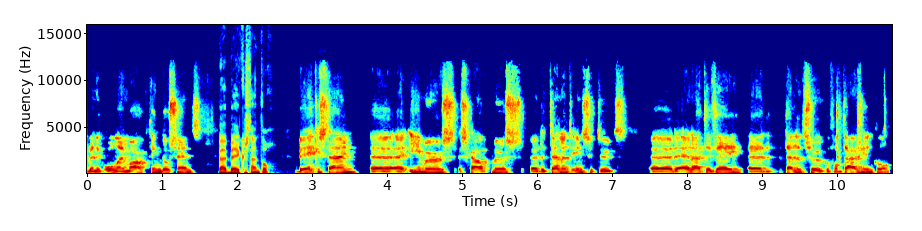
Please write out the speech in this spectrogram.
Ben ik online marketing docent. Bij Bekenstein, toch? Bekenstein, e-mers, Schaal Plus, de Talent Instituut. Eh, de NATV, uh, de Talent Circle van Thuiswinkel.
